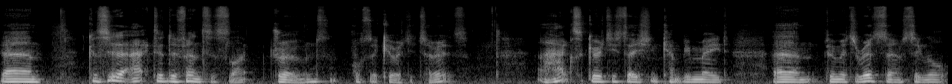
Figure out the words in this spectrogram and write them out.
Um, consider active defenses like drones or security turrets. A hacked security station can be made um, to emit a redstone signal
